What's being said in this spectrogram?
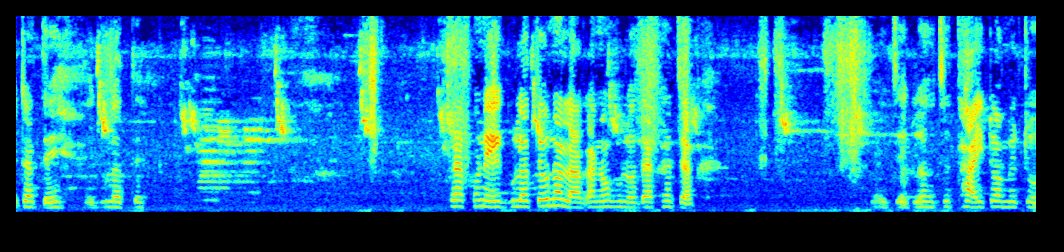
এটাতে, এগুলাতে। তো এখন এইগুলাতেও না লাগানো হলো, দেখা যাক। এই যেগুলো হচ্ছে থাই টমেটো।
